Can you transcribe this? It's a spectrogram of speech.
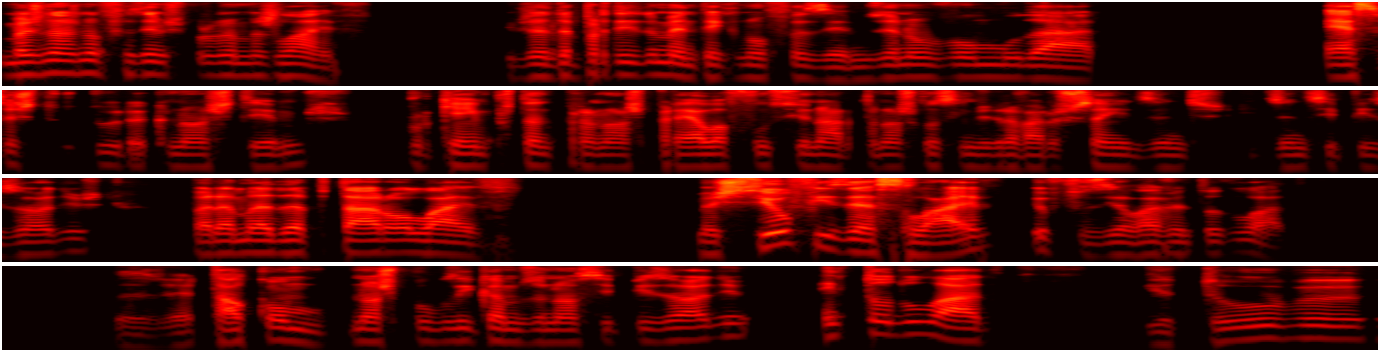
Mas nós não fazemos programas live. E, portanto, a partir do momento em que não fazemos, eu não vou mudar essa estrutura que nós temos, porque é importante para nós, para ela funcionar, para nós conseguirmos gravar os 100 e 200, 200 episódios, para me adaptar ao live. Mas se eu fizesse live, eu fazia live em todo lado. Tal como nós publicamos o nosso episódio em todo lado. YouTube,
